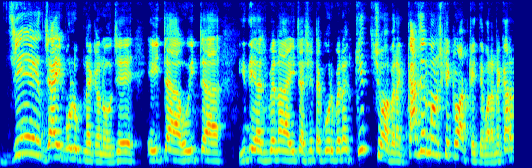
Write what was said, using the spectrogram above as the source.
যে যাই বলুক না কেন, যে এইটা, ওইটা, ঈদে আসবে না, এইটা, সেটা করবে না, কিচ্ছু হবে না, কাজের মানুষকে কেউ আটকাইতে পারে না, কারণ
